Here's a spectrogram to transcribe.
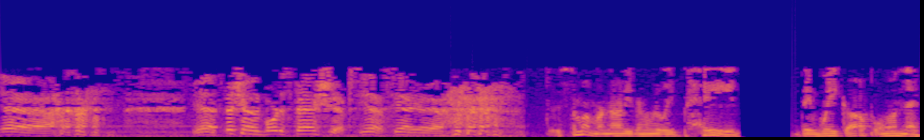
yeah, yeah, especially on board of Spanish ships. Yes, yeah, yeah, yeah. Some of them are not even really paid. They wake up on that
